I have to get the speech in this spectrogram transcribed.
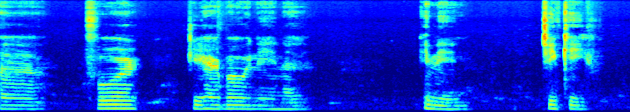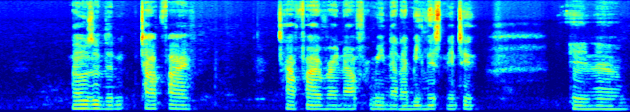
Uh, four, G Herbo, and then uh, and then Chief Keef. Those are the top five, top five right now for me that I be listening to. And um,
